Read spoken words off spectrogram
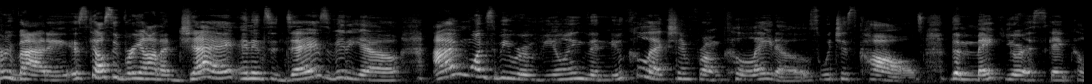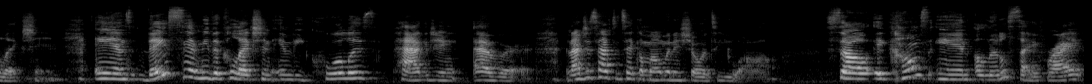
everybody? It's Kelsee Briana Jai, and in today's video, I'm going to be reviewing the new collection from Kaleidos, which is called the Make Your Escape Collection. And they sent me the collection in the coolest packaging ever. And I just have to take a moment and show it to you all. So it comes in a little safe, right?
